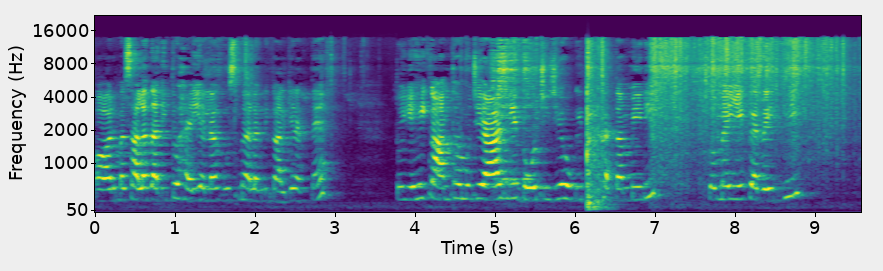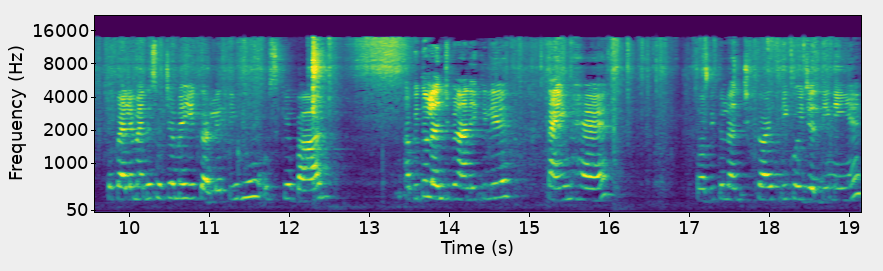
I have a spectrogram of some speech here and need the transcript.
और मसाला दानी तो है ही अलग, उसमें अलग निकाल के रखते हैं। तो यही काम था मुझे आज, ये दो चीज़ें हो गई थी खत्म मेरी। तो मैं ये कर रही थी। तो पहले मैंने सोचा मैं ये कर लेती हूँ, उसके बाद अभी तो लंच बनाने के लिए टाइम है। तो अभी तो लंच का इतनी कोई जल्दी नहीं है।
